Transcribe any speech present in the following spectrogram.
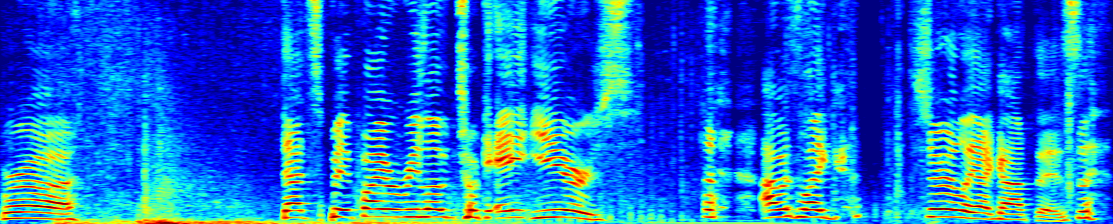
Bruh. That Spitfire reload took eight years. I was like, surely I got this.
